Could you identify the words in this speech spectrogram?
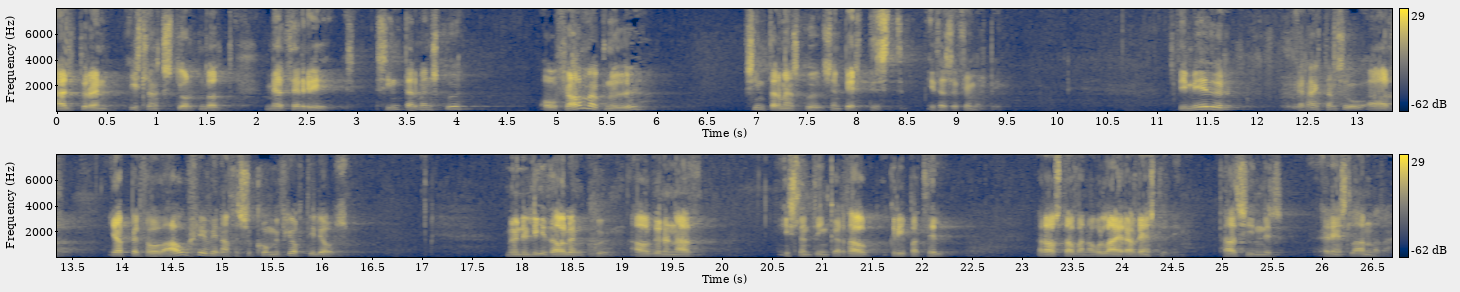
heldur en íslensk stjórnvöld með þeirri sýndarmennsku, ófjármögnuðu sýndarmennsku, sem birtist í þessu frumvarpi. Því miður er hættan sú að jafnvel þó að áhrifin af þessu komi fljótt í ljós muni líða á löngu áður en Íslendingar grípa til ráðstafana og læra af reynslunni. Það sýnir reynsla annarra.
